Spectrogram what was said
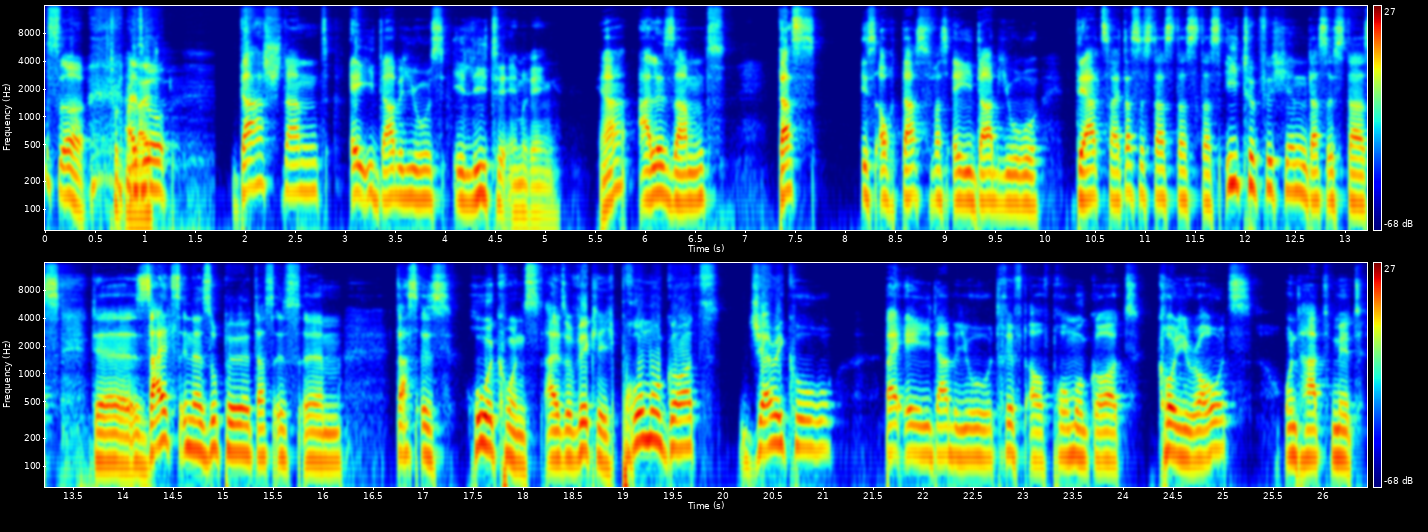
so. also, leid. da stand AEWs Elite im Ring. Ja, allesamt. Das ist auch das, was AEW derzeit, das ist das, das, das i-Tüpfelchen, das ist das, der Salz in der Suppe, das ist, ähm, das ist hohe Kunst. Also wirklich, Promo-Gott Jericho bei AEW trifft auf Promo-Gott Cody Rhodes und hat mit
